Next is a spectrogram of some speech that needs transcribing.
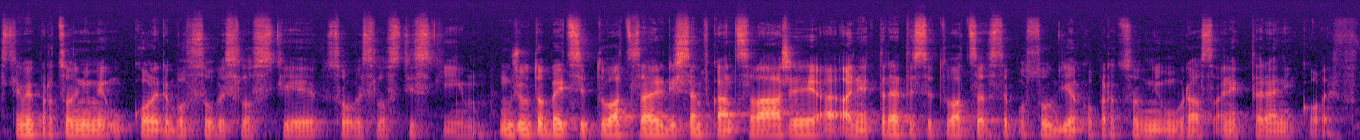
s těmi pracovními úkoly nebo v souvislosti, v souvislosti s tím. Můžou to být situace, když jsem v kanceláři a, a některé ty situace se posoudí jako pracovní úraz a některé nikoliv.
